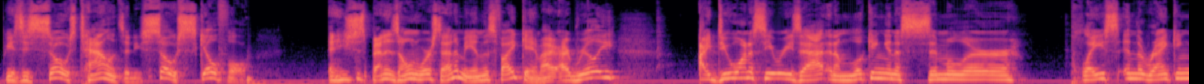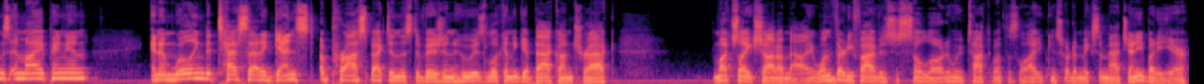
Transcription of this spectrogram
because he's so talented. He's so skillful. And he's just been his own worst enemy in this fight game. I, I really, I do want to see where he's at. And I'm looking in a similar place in the rankings, in my opinion and I'm willing to test that against a prospect in this division who is looking to get back on track, much like Sean O'Malley. Mm-hmm. 135 is just so loaded. And we've talked about this a lot. You can sort of mix and match anybody here.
